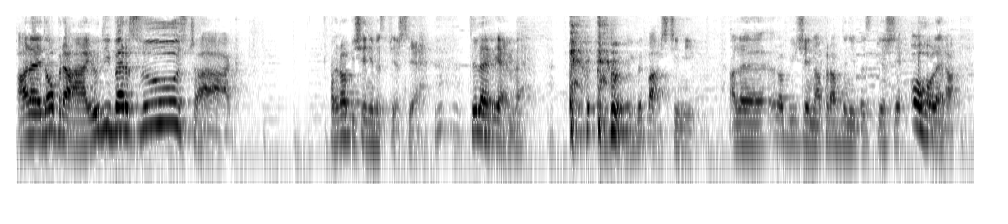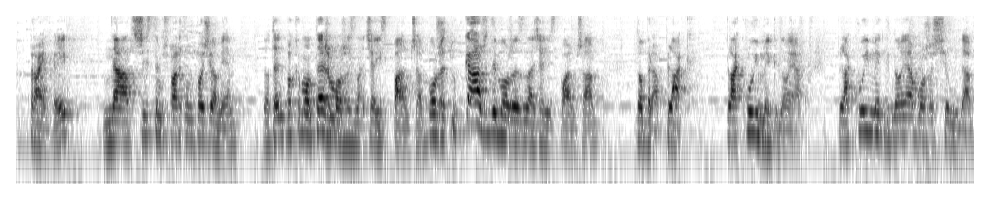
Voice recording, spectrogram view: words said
Ale dobra, Judy versus czak. Robi się niebezpiecznie. Tyle wiem. Wybaczcie mi, ale robi się naprawdę niebezpiecznie. O cholera! Prime na 34 poziomie. No ten Pokémon też może znać Ice Puncha. Boże, tu każdy może znać Ice Puncha. Dobra, plak. Plakujmy gnoja. Plakujmy gnoja, może się uda.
